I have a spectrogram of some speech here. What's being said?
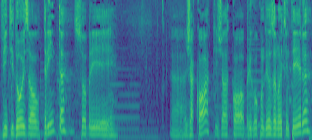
22 ao 30, sobre uh, Jacó, que Jacó brigou com Deus a noite inteira.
